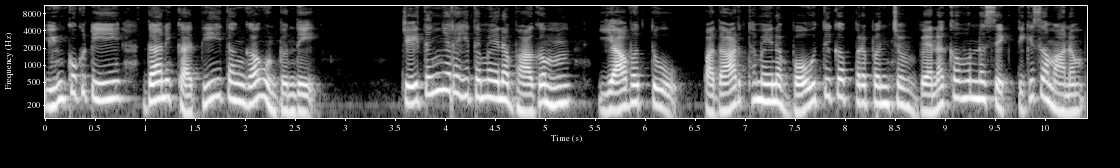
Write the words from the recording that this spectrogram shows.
ఇంకొకటి దానికి అతీతంగా ఉంటుంది. చైతన్యరహితమైన భాగం యావత్తు పదార్థమైన భౌతిక ప్రపంచం వెనక ఉన్న శక్తికి సమానం.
